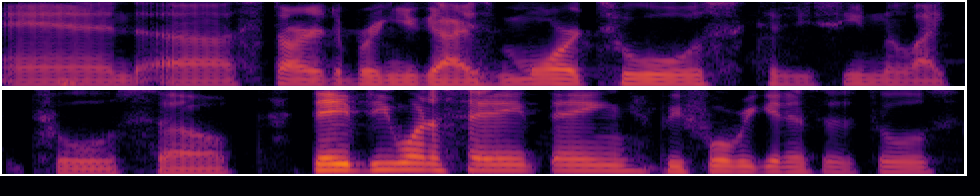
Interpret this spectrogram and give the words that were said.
and uh, started to bring you guys more tools because you seem to like the tools. So, Dave, do you want to say anything before we get into the tools?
